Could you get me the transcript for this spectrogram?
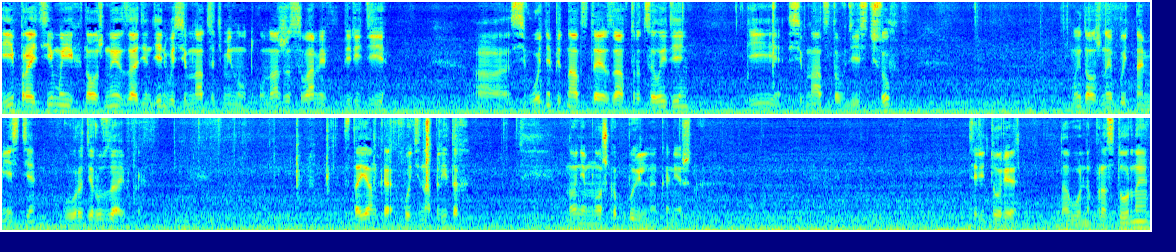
И пройти мы их должны за один день 18 минут. У нас же с вами впереди а, сегодня 15 завтра целый день. И 17 в 10 часов мы должны быть на месте в городе Рузаевка. Стоянка хоть и на плитах, но немножко пыльно, конечно. Территория довольно просторная.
